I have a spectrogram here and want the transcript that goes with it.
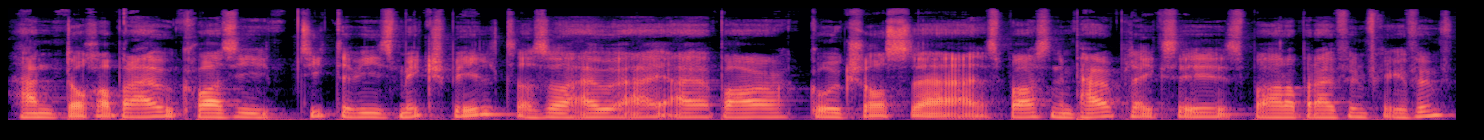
Haben doch aber auch quasi zeitweise mitgespielt, also auch ein, ein paar Goal geschossen, ein paar sind im Powerplay gesehen, ein paar aber auch 5 gegen 5.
